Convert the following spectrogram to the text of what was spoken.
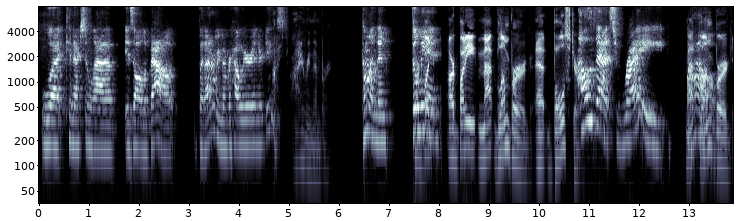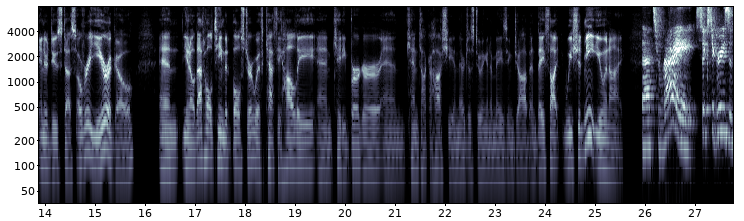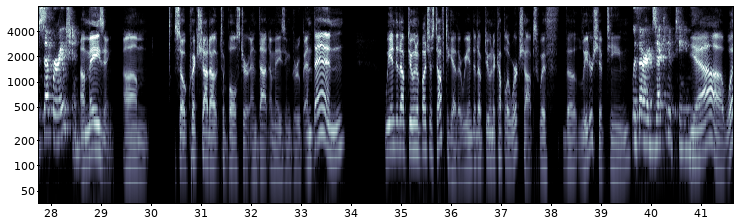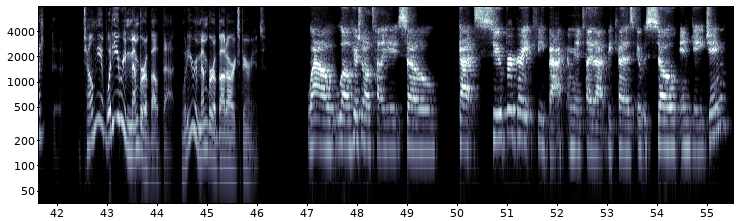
what Connection Lab is all about, but I don't remember how we were introduced. I, I remember. Come on, then fill our me buddy, in. Our buddy Matt Blumberg at Bolster. Oh, that's right. Matt wow. Blumberg introduced us over a year ago and you know that whole team at Bolster with Kathy Howley and Katie Berger and Ken Takahashi, and they're just doing an amazing job. And they thought we should meet you and I. That's right. Six degrees of separation. Amazing. Um, so quick shout out to Bolster and that amazing group. And then we ended up doing a bunch of stuff together. We ended up doing a couple of workshops with the leadership team. With our executive team. Yeah. What tell me, what do you remember about that? What do you remember about our experience? Wow. Well, here's what I'll tell you. So, got super great feedback. I'm going to tell you that because it was so engaging.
